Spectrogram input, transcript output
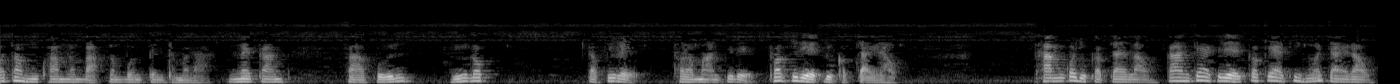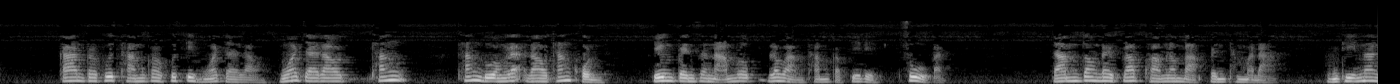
ก็ต้องมีความลำบากลำบนเป็นธรรมดาในการฝ่าฝืนหรือรบกับกิเลสทรมานกิเลสเพราะกิเลสอยู่กับใจเราธรรมก็อยู่กับใจเรา การแก้กิเลสก็แก้ที่หัวใจเรา การประพฤติธรรมก็พฤติที่หัวใจเรา หัวใจเราทั้งทั้งดวงและเราทั้งคน จึงเป็นสนามรบระหว่างธรรมกับกิเลสสู้กันจำต้องได้รับความลำบากเป็นธรรมดาบางทีนั่ง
